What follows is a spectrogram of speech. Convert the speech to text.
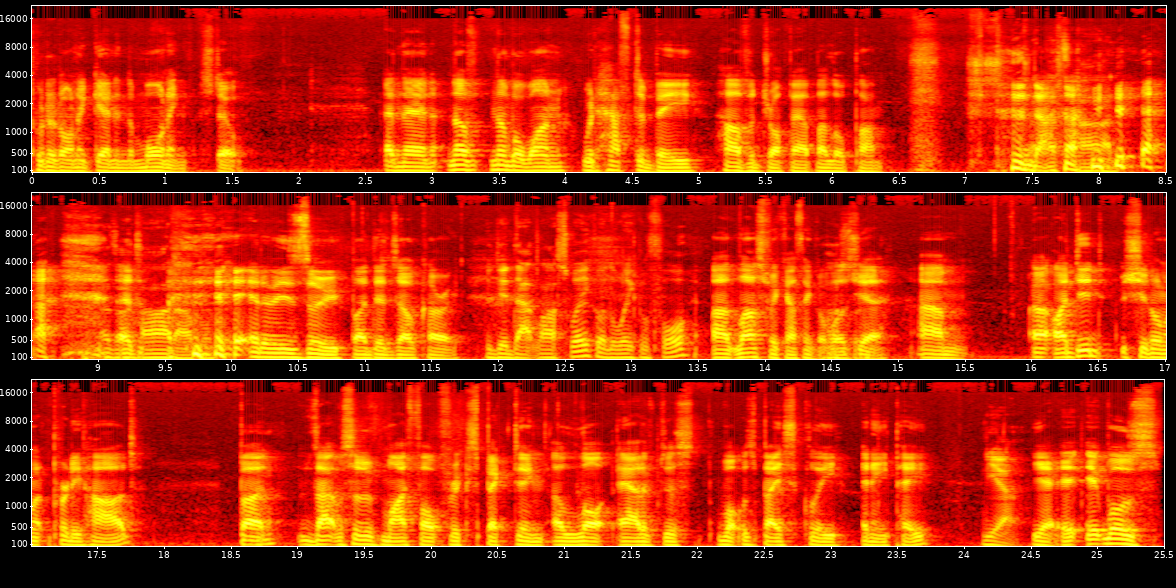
put it on again in the morning still. And then num- number one would have to be Harvard Dropout by Lil Pump. That's hard. That's a hard album. Enemy Zoo by Denzel Curry. You did that last week or the week before? Uh, last week I think it was, Last yeah. Um, uh, I did shit on it pretty hard, but Mm-hmm. that was sort of my fault for expecting a lot out of just what was basically an EP. Yeah. Yeah, it, it was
